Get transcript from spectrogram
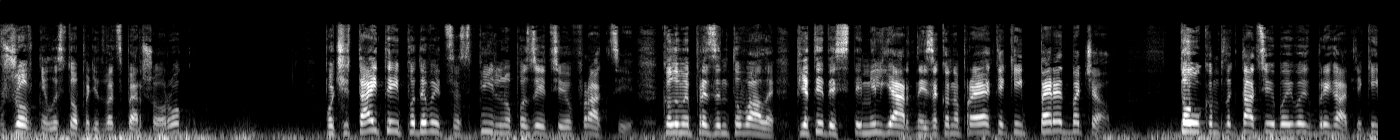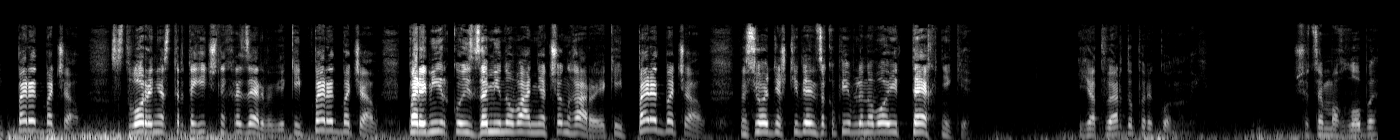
в жовтні-листопаді 2021 року. Почитайте і подивіться спільну позицію фракції, коли ми презентували 50-мільярдний законопроект, який передбачав доукомплектацію бойових бригад, який передбачав створення стратегічних резервів, який передбачав перемірку і замінування Чонгару, який передбачав на сьогоднішній день закупівлю нової техніки. Я твердо переконаний, що це могло би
